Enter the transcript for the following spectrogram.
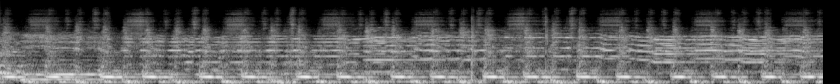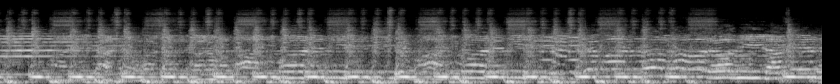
દરજી મારી તો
